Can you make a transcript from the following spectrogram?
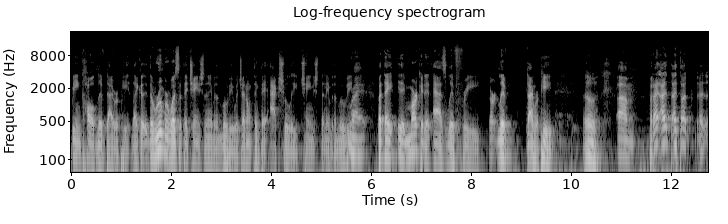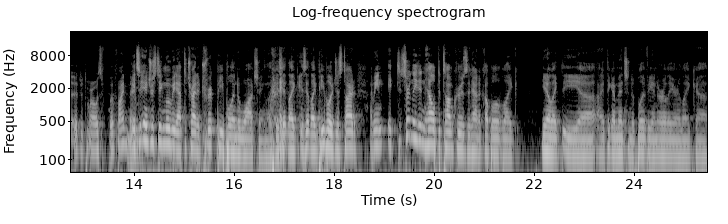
being called "Live, Die, Repeat." Like uh, the rumor was that they changed the name of the movie, which I don't think they actually changed the name of the movie. Right. But they they market it as "Live Free" or "Live, Die, Repeat." Ugh. Um, but I, I, I thought uh, Edge of Tomorrow was a fine name. It's an interesting movie to have to try to trick people into watching. Like, is Right. it like is it like people are just tired? I mean, it certainly didn't help that Tom Cruise had had a couple of like, you know, like the uh, I think I mentioned Oblivion earlier. Like uh,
